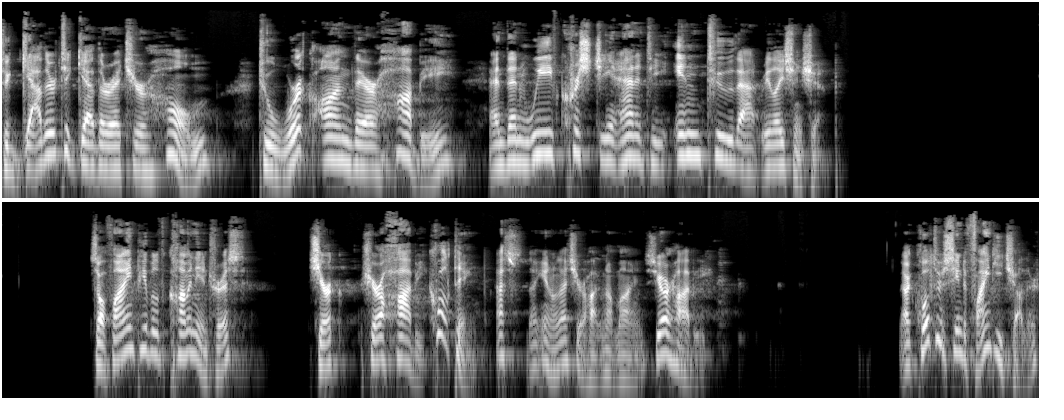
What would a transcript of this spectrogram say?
to gather together at your home to work on their hobby and then weave Christianity into that relationship. So find people of common interest, share, share a hobby. Quilting. That's, you know, that's your hobby, not mine. It's your hobby. Now, quilters seem to find each other.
